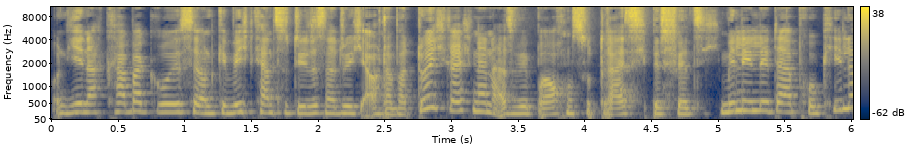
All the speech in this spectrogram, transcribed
Und je nach Körpergröße und Gewicht kannst du dir das natürlich auch nochmal durchrechnen. Also wir brauchen so 30 bis 40 Milliliter pro Kilo.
